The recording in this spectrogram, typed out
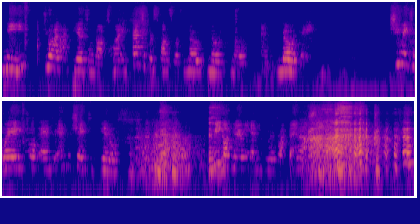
me, do I like beards or not? My emphatic response was no, no, no, and no again. She went away, told Andrew. Andrew shaved his beard off. we got married and he grew it right back.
